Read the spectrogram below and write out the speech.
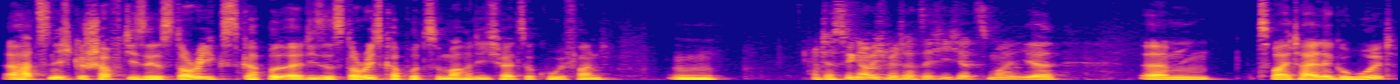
er hat es nicht geschafft, diese Stories, kaputt, äh, diese Stories kaputt zu machen, die ich halt so cool fand. Mm. Und deswegen habe ich mir tatsächlich jetzt mal hier ähm, zwei Teile geholt,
